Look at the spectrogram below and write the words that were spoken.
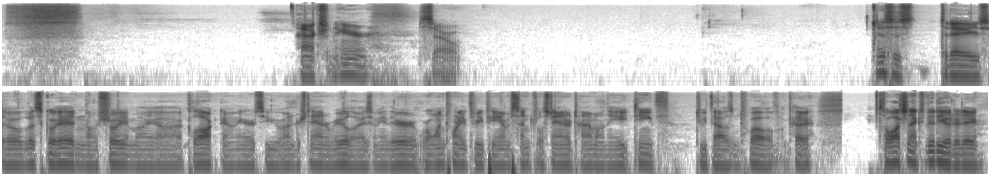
action here. So, this is today, so let's go ahead and I'll show you my uh, clock down here so you understand and realize. I mean, there we're 1:23 p.m. Central Standard Time on the 18th 2012. Okay. So watch the next video today.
